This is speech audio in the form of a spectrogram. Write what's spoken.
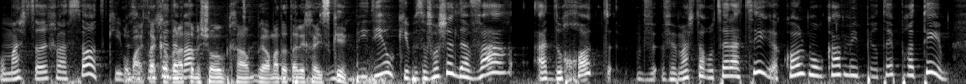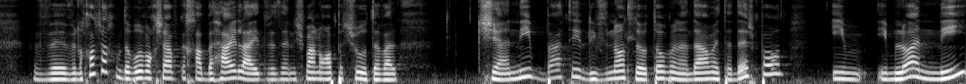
או מה שצריך לעשות, כי או מה בסופו הייתה של דבר... כוונת המשורר ברמת התהליך העסקי. בדיוק, כי בסופו של דבר, הדוחות ו- ומה שאתה רוצה להציג, הכל מורכב מפרטי פרטים. ו- ונכון שאנחנו מדברים עכשיו ככה בהיילייט, וזה נשמע נורא פשוט, אבל כשאני באתי לבנות לאותו בן אדם את הדשבורד, אם, אם לא אני,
